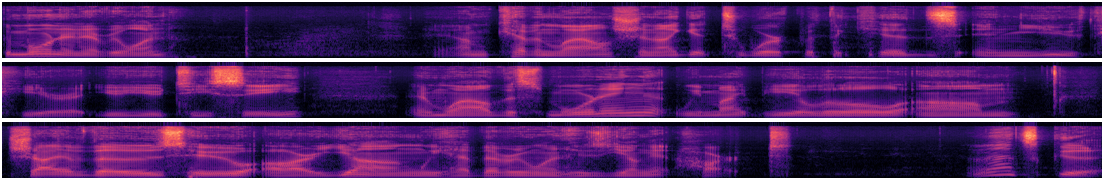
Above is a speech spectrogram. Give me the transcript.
Good morning, everyone. I'm Kevin Lausch, and I get to work with the kids and youth here at UUTC. And while this morning we might be a little um, shy of those who are young, we have everyone who's young at heart. And that's good.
